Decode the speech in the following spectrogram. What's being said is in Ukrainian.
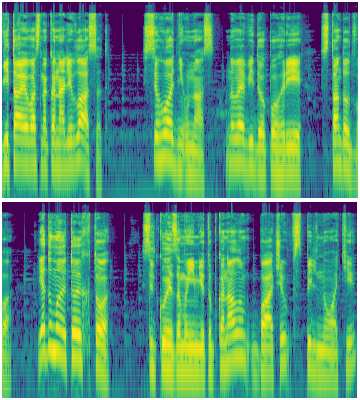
Вітаю вас на каналі Власад. Сьогодні у нас нове відео по грі Standoff 2. Я думаю, той, хто слідкує за моїм YouTube каналом, бачив в спільноті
